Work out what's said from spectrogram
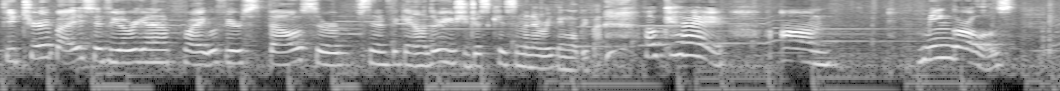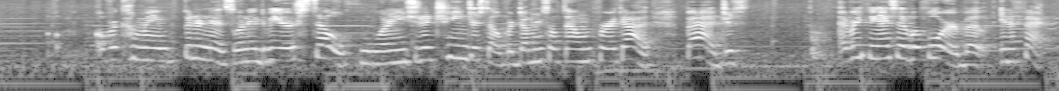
Future advice, if you ever get in a fight with your spouse or significant other, you should just kiss them and everything will be fine. Okay, um, Mean Girls overcoming bitterness, learning to be yourself, learning you shouldn't change yourself or dumb yourself down for a guy. Bad, just everything I said before, but in effect.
